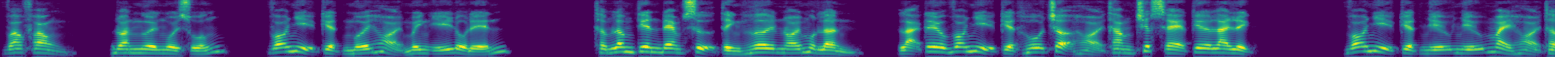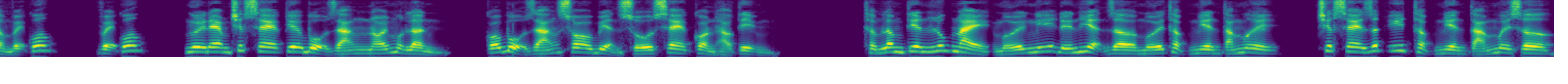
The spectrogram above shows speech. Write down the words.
Vào phòng, đoàn người ngồi xuống, võ nhị kiệt mới hỏi minh ý đồ đến. Thẩm lâm tiên đem sự tình hơi nói một lần, lại kêu võ nhị kiệt hỗ trợ hỏi thăm chiếc xe kia lai lịch. Võ nhị kiệt nhíu nhíu mày hỏi thẩm vệ quốc, vệ quốc, ngươi đem chiếc xe kia bộ dáng nói một lần, có bộ dáng so biển số xe còn hảo tìm. Thẩm lâm tiên lúc này mới nghĩ đến hiện giờ mới thập niên 80, chiếc xe rất ít thập niên 80 sơ,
